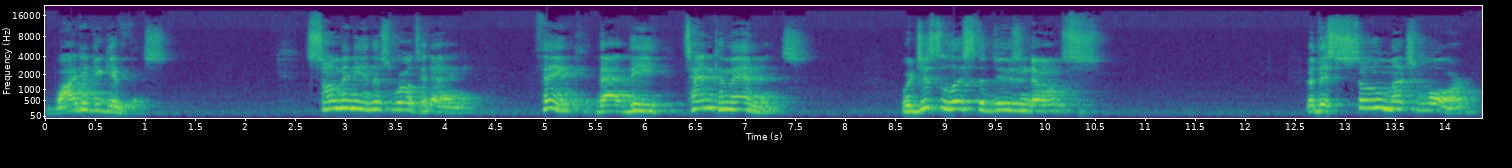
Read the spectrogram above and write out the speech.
Why did you give this? So many in this world today think that the Ten Commandments were just a list of do's and don'ts, but there's so much more,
